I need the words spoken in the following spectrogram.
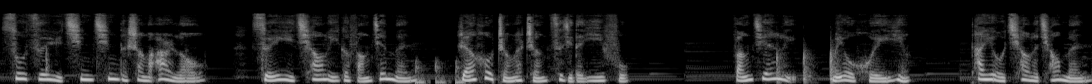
苏姿玉轻轻的上了二楼，随意敲了一个房间门，然后整了整自己的衣服。房间里没有回应，他又敲了敲门，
